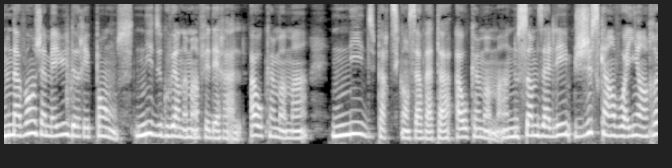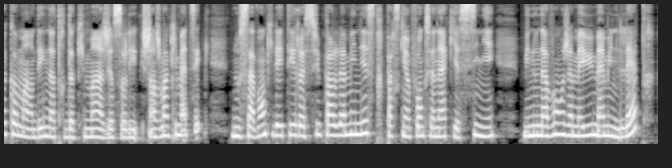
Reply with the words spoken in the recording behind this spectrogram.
nous n'avons jamais eu de réponse, ni du gouvernement fédéral, à aucun moment, ni du Parti conservateur, à aucun moment. Nous sommes allés jusqu'à envoyer en recommandé notre document Agir sur les changements climatiques. Nous savons qu'il a été reçu par le ministre parce qu'il y a un fonctionnaire qui a signé, mais nous n'avons jamais eu même une lettre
